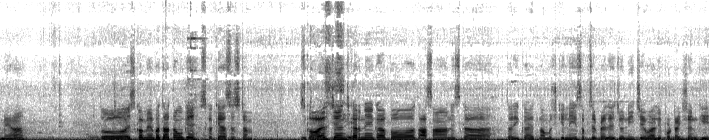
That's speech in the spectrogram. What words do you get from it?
में हाँ। तो इसका मैं बताता हूँ कि इसका क्या सिस्टम इसका ऑयल चेंज करने का बहुत आसान इसका तरीका इतना मुश्किल नहीं सबसे पहले जो नीचे वाली प्रोटेक्शन की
